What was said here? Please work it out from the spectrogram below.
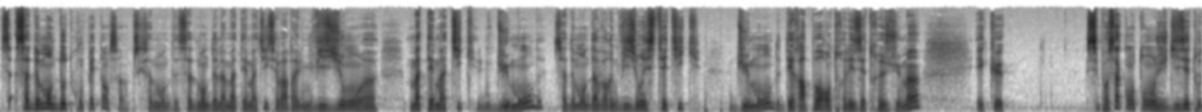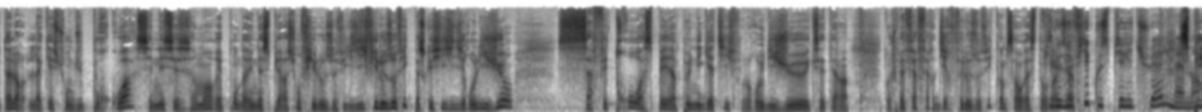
ça, ça demande d'autres compétences, hein, parce que ça demande, ça demande de la mathématique, ça avoir une vision euh, mathématique du monde, ça demande d'avoir une vision esthétique du monde, des rapports entre les êtres humains, et que c'est pour ça quand on, je disais tout à l'heure, la question du pourquoi, c'est nécessairement répondre à une aspiration philosophique. Je dis philosophique parce que si je dis religieux, ça fait trop aspect un peu négatif, religieux, etc. Donc je préfère faire dire philosophique, comme ça on reste dans philosophique ou spirituel même. hein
